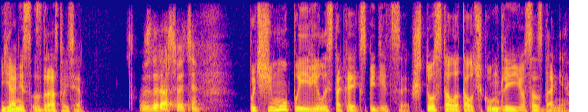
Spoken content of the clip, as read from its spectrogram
Янис, здравствуйте. Здравствуйте. Почему появилась такая экспедиция? Что стало толчком для ее создания?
